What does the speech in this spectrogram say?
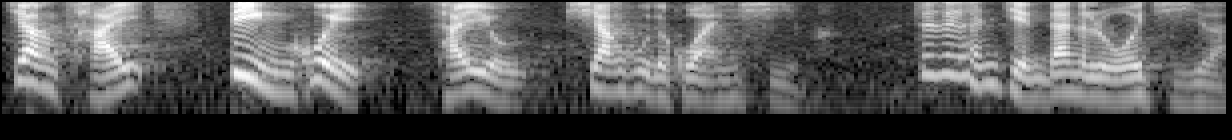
这样才定会才有相互的关系嘛。这是个很简单的逻辑了。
